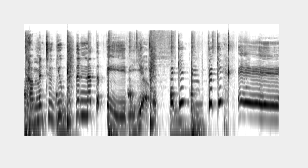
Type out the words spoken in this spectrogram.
Coming to you with another video. Hey, hey, hey,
